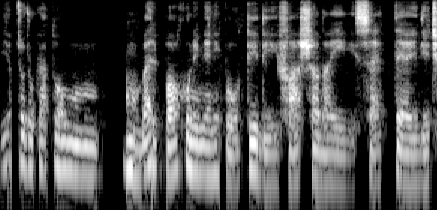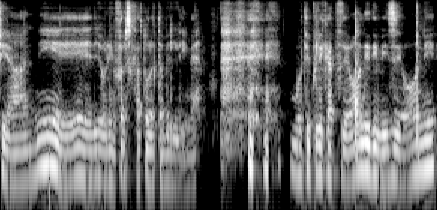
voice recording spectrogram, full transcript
Io ci ho giocato un, un bel po' con i miei nipoti di fascia dai 7 ai 10 anni e gli ho rinfrescato le tabelline. Moltiplicazioni, divisioni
